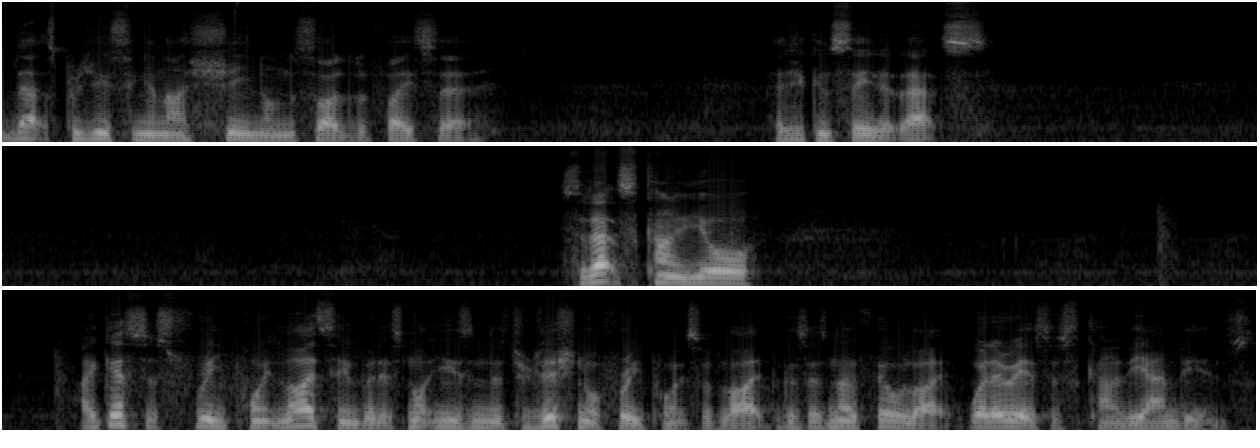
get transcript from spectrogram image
that's producing a nice sheen on the side of the face there. As you can see that that's, so that's kind of your I guess it's three point lighting, but it's not using the traditional three points of light because there's no fill light. Well, there is, it's kind of the ambience.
